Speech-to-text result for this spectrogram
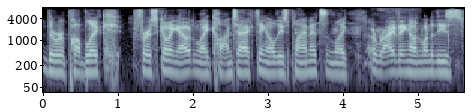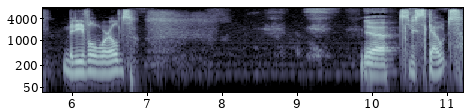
the Republic first going out and like contacting all these planets and like arriving on one of these medieval worlds. yeah. Some scouts.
